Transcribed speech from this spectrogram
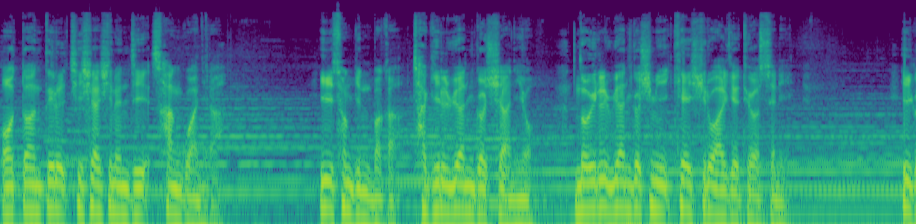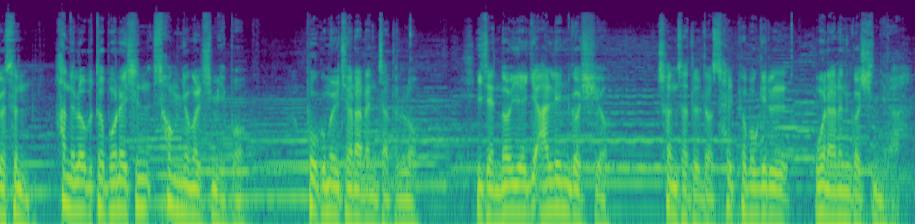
어떠한 때를 지시하시는지 상고하니라. 이 성긴 바가 자기를 위한 것이 아니요 너희를 위한 것임이 계시로 알게 되었으니 이것은 하늘로부터 보내신 성령을 힘입어 복음을 전하는 자들로 이제 너희에게 알린 것이요 천사들도 살펴보기를 원하는 것이니라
